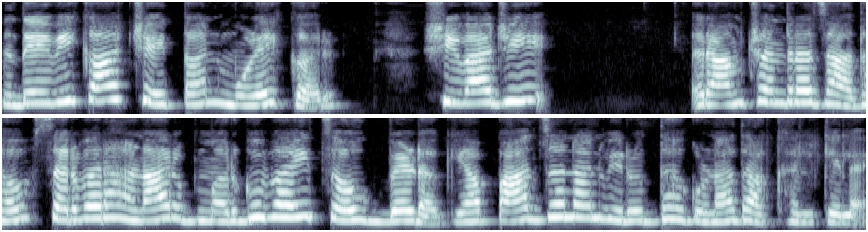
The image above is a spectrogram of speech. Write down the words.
देविका चेतन मुळेकर शिवाजी रामचंद्र जाधव सर्व राहणार मरगुभाई चौक बेडक या पाच जणांविरुद्ध गुन्हा दाखल केलाय.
